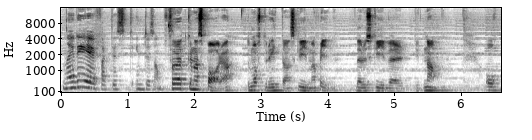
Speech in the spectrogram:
Nej, det är faktiskt intressant. För att kunna spara, då måste du hitta en skrivmaskin där du skriver ditt namn. Och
